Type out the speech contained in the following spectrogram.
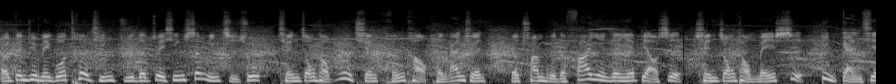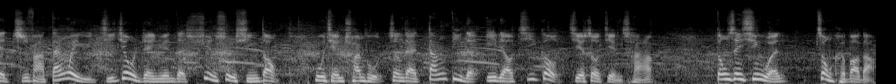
而根据美国特勤局的最新声明指出，前总统目前很好，很安全。而川普的发言人也表示，前总统没事，并感谢执法单位与急救人员的迅速行动。目前，川普正在当地的医疗机构接受检查。东森新闻综合报道。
